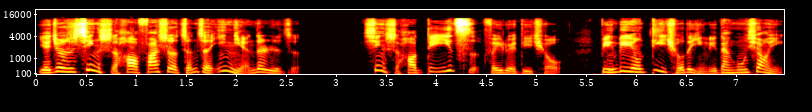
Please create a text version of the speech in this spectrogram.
也就是信使号发射整整一年的日子。信使号第一次飞掠地球，并利用地球的引力弹弓效应，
